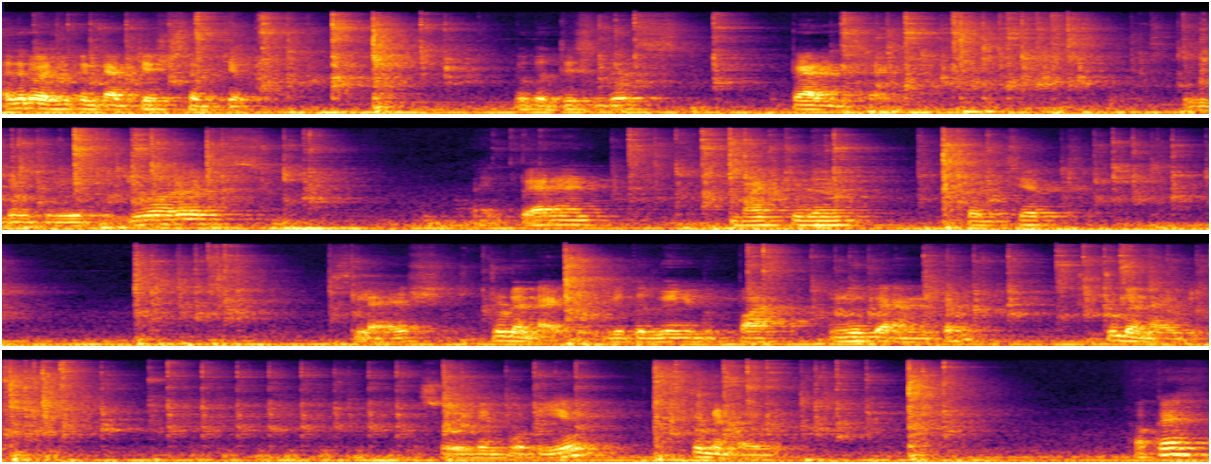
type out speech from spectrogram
Otherwise you can type just subject. Because this is the parent side. We can create urls like parent my student subject slash student id because we need to pass new parameter student id so you can put here student id okay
